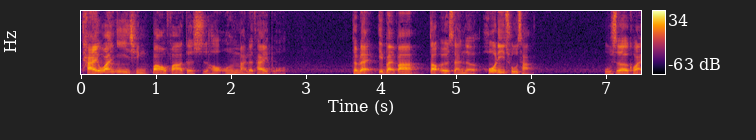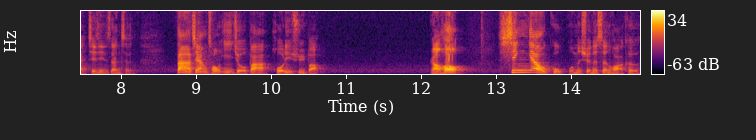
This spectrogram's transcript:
台湾疫情爆发的时候，我们买了泰博，对不对？一百八到二三二，获利出场五十二块，接近三成。大疆从一九八获利续报，然后新药股我们选的升华科，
